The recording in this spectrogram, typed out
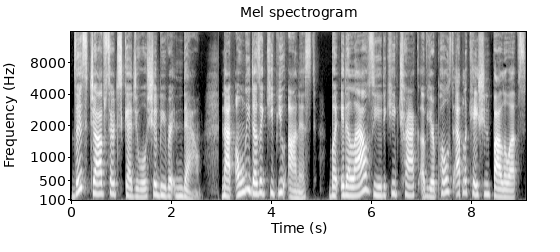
This job search schedule should be written down. Not only does it keep you honest, but it allows you to keep track of your post application follow ups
